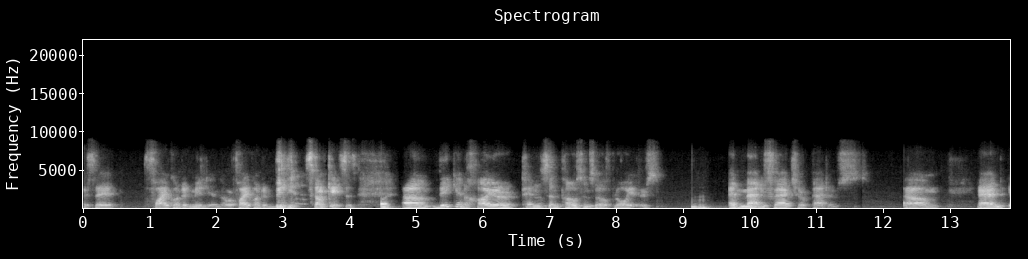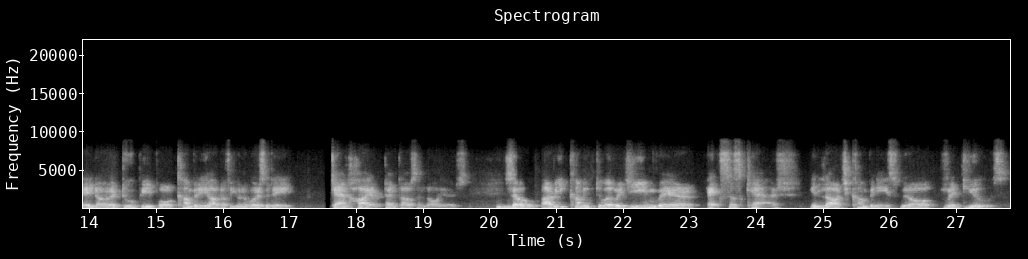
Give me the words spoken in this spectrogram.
Let's say 500 million or 500 billion in some cases. Right. Um, they can hire tens and thousands of lawyers mm-hmm. and manufacture patents. Um, and you know, a two people company out of a university can hire 10,000 lawyers. Mm-hmm. So, are we coming to a regime where excess cash in large companies will reduce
